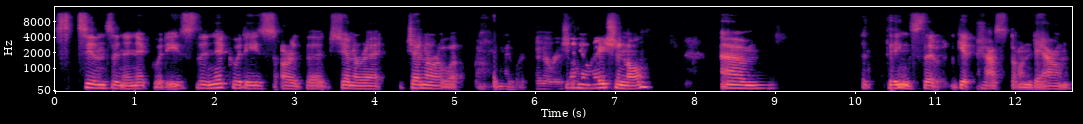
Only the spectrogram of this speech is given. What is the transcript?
sins and iniquities, the iniquities are the genera- general, oh my word, generational, generational um, things that get passed on down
